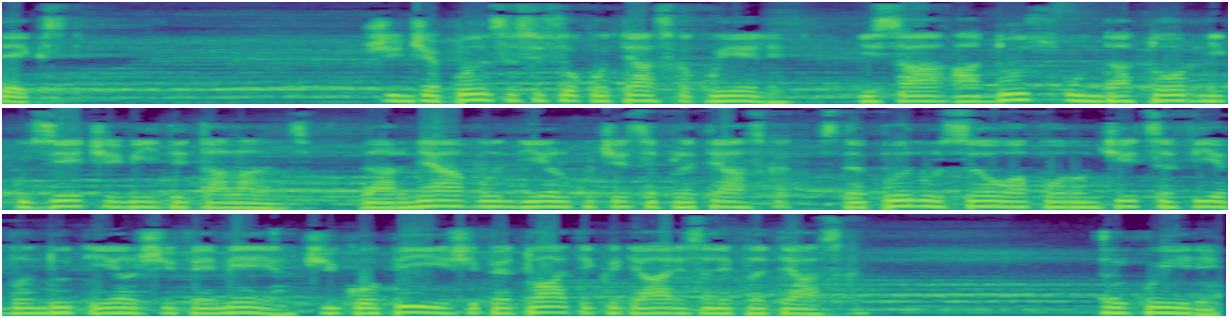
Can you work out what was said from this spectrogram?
Text Și începând să se socotească cu ele, i s-a adus un datornic cu zece mii de talanți, dar neavând el cu ce să plătească, stăpânul său a poruncit să fie vândut el și femeia, și copiii și pe toate câte are să le plătească. Tălcuire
